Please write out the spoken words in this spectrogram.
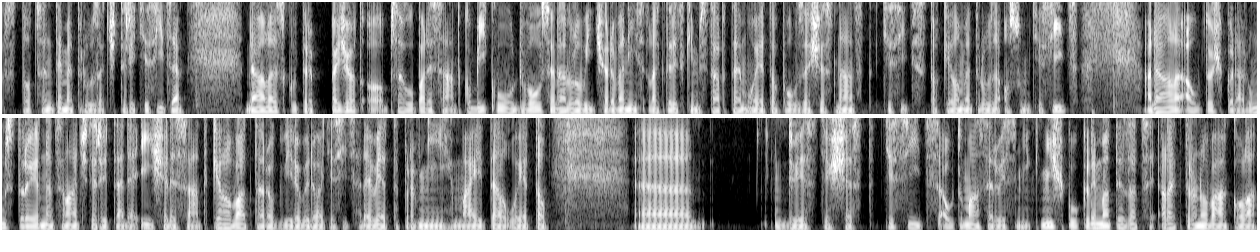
100 cm za 4000. Dále skuter Peugeot o obsahu 50 kubíků, dvousedadlový červený s elektrickým startem, je to pouze 16 100 km za 8000. A dále auto Škoda Roomster 1,4 TDI 60 kW, rok výroby 2009, první majitel, je to 206 tisíc, auto má servisní knížku, klimatizaci, elektronová kola,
